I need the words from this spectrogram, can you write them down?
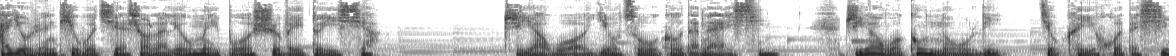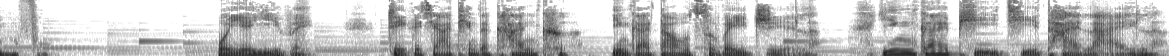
还有人替我介绍了留美博士为对象。只要我有足够的耐心，只要我够努力，就可以获得幸福。我也以为，这个家庭的坎坷应该到此为止了，应该否极泰来了。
